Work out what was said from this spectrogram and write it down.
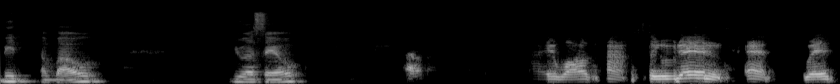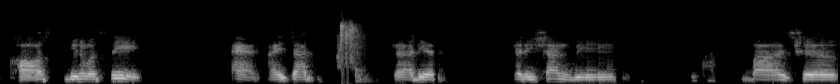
bit about yourself I was a student at West Coast University and I just graduated graduation with bachelor,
